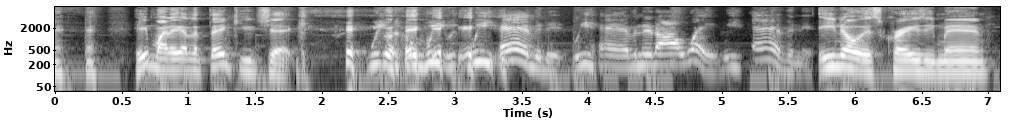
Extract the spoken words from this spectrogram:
he might have got a thank you check. we we we having it. We having it our way. We having it. you know it's crazy, man.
